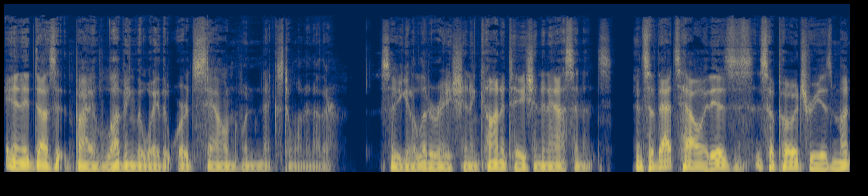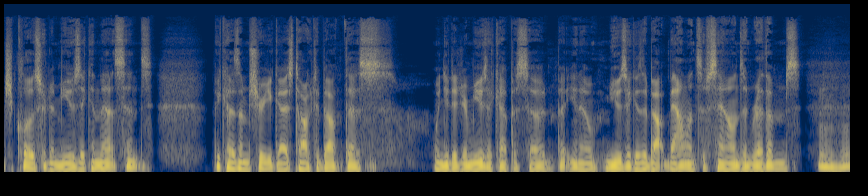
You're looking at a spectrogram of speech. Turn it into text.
And it does it by loving the way that words sound when next to one another. So you get alliteration and connotation and assonance. And so that's how it is. So poetry is much closer to music in that sense, because I'm sure you guys talked about this when you did your music episode. But you know, music is about balance of sounds and rhythms, hmm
